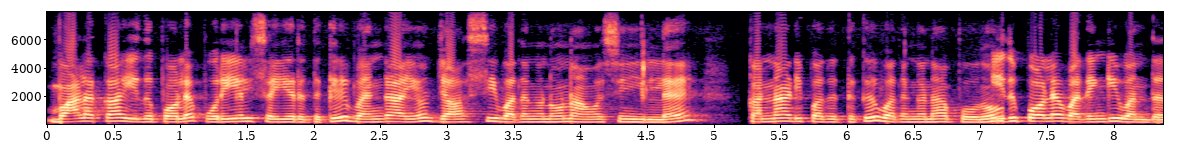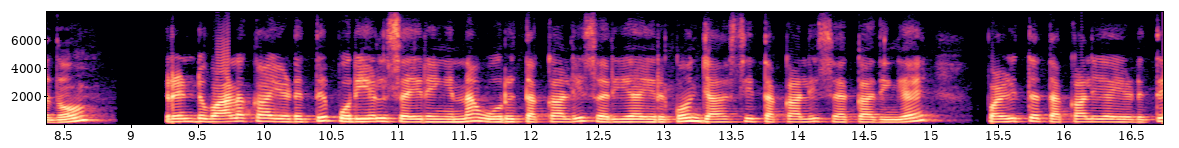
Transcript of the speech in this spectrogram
வாழைக்காய் இது போல் பொரியல் செய்கிறதுக்கு வெங்காயம் ஜாஸ்தி வதங்கணும்னு அவசியம் இல்லை. கண்ணாடி பதத்துக்கு வதங்கினா போதும். இது போல் வதங்கி வந்ததும் ரெண்டு வாழைக்காய் எடுத்து பொரியல் செய்கிறீங்கன்னா ஒரு தக்காளி சரியாக இருக்கும். ஜாஸ்தி தக்காளி சேர்க்காதீங்க. பழுத்த தக்காளியை எடுத்து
